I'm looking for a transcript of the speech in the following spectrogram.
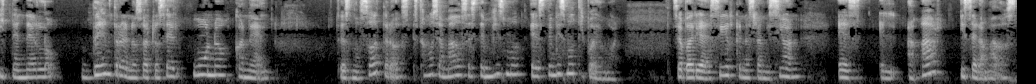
y tenerlo dentro de nosotros, ser uno con Él. Entonces nosotros estamos llamados a este mismo, este mismo tipo de amor. Se podría decir que nuestra misión es el amar y ser amados.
